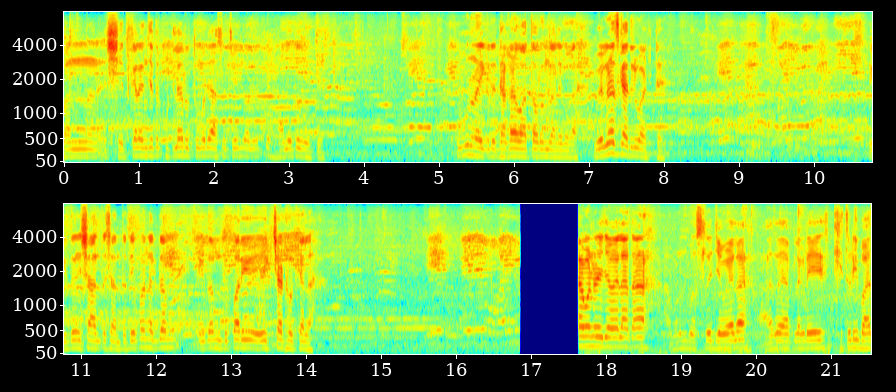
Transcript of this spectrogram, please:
पण शेतकऱ्यांचे तर कुठल्या ऋतूमध्ये असं चेंज झालं की हालतच होते. पूर्ण इकडे ढगाळ वातावरण झालं बघा. वेगळंच काहीतरी वाटतंय. एकदम शांत शांत. ते पण एकदम एकदम दुपारी एकच्या ठोक्याला. काय मंडळी जेवायला आता आपण बसलो जेवायला. आज आहे आपल्याकडे खिचडी भात.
